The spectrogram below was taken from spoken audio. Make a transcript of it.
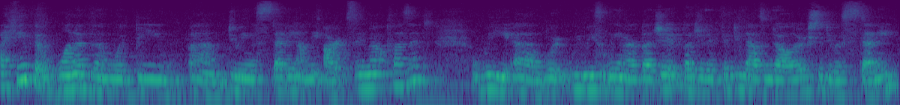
I think that one of them would be um, doing a study on the arts in Mount Pleasant. We, uh, we're- we recently in our budget budgeted $50,000 to do a study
